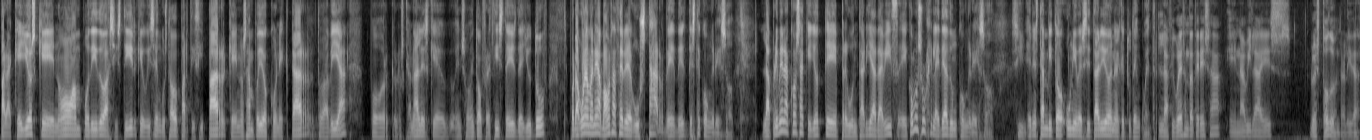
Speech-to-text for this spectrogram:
para aquellos que no han podido asistir, que hubiesen gustado participar, que no se han podido conectar todavía, por los canales que en su momento ofrecisteis de YouTube. Por alguna manera vamos a hacer el gustar de, este congreso. La primera cosa que yo te preguntaría, David, eh, ¿cómo surge la idea de un congreso? Sí. En este ámbito universitario en el que tú te encuentras. La figura de Santa Teresa en Ávila es lo es todo en realidad.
